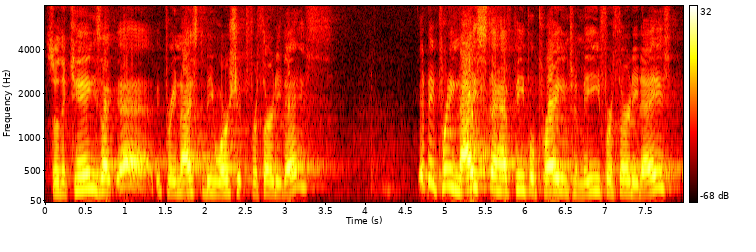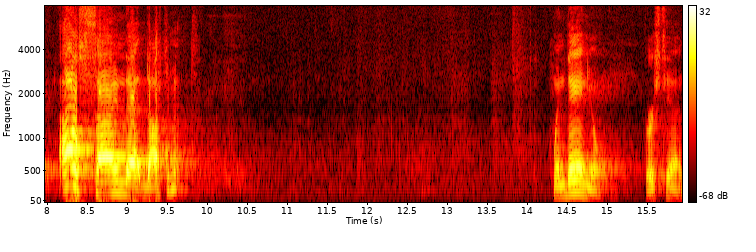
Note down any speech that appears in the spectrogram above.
So the king's like, yeah, it'd be pretty nice to be worshiped for 30 days. It'd be pretty nice to have people praying to me for 30 days. I'll sign that document. When Daniel, verse 10,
